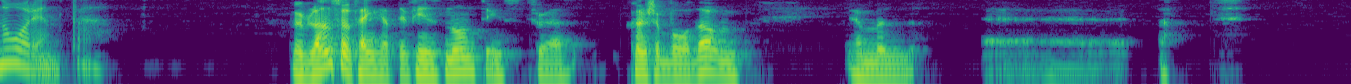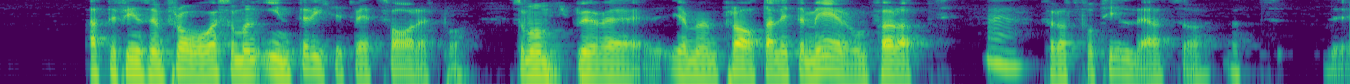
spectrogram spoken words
når inte. Och ibland så tänker jag att det finns någonting, tror jag, kanske båda om, ja men, eh, att, att det finns en fråga som man inte riktigt vet svaret på. Som man behöver ja, men, prata lite mer om för att, Mm. för att få till det. Alltså, att, det,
